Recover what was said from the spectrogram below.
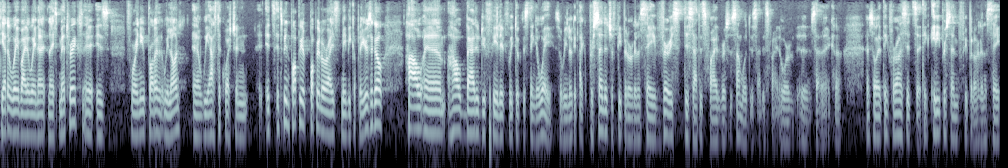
The other way, by the way, nice metrics is for a new product that we launched. Uh, we asked the question. It's it's been popular popularized maybe a couple of years ago. How um, how bad would you feel if we took this thing away? So we look at like percentage of people are going to say very dissatisfied versus somewhat dissatisfied, or uh, kind of. And so I think for us, it's I think 80% of people are going to say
